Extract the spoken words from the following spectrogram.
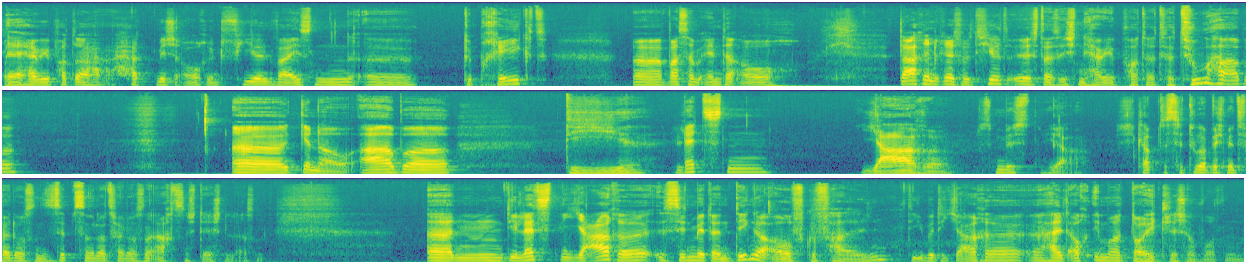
Äh, Harry Potter hat mich auch in vielen Weisen äh, geprägt, äh, was am Ende auch darin resultiert ist, dass ich ein Harry Potter Tattoo habe. Äh, genau, aber die letzten Jahre, es müssten, ja, ich glaube, das Tattoo habe ich mir 2017 oder 2018 stechen lassen. Ähm, die letzten Jahre sind mir dann Dinge aufgefallen, die über die Jahre äh, halt auch immer deutlicher wurden.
